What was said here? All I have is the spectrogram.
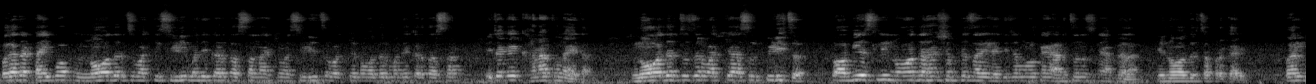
बघा आता टाईप ऑफ नो अदरचं वाक्य सीडीमध्ये करत असताना किंवा सीडीचं वाक्य नो अदरमध्ये करत असताना याच्या काही खानाखुणा येतात नो अदरचं जर वाक्य असेल पिढीचं तर ऑब्विसली नो अदर हा शब्द चालेला आहे. त्याच्यामुळे काही अडचणच नाही आपल्याला हे नो अदरचा प्रकार आहे. पण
